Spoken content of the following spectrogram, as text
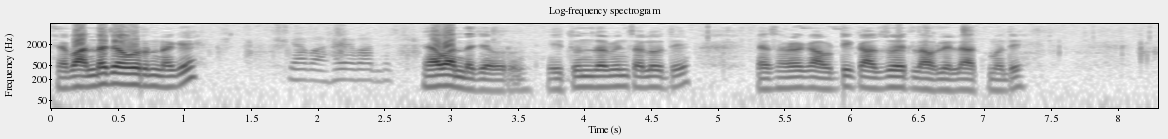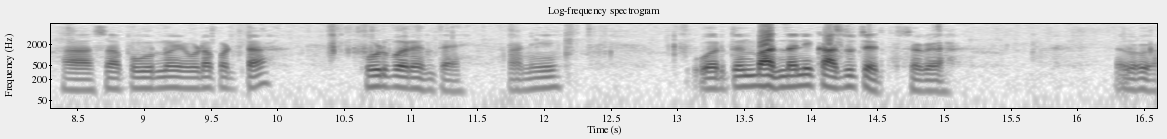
ह्या बांधाच्या वरून ना गे? ह्या बांधाच्या वरून इथून जमीन चालू होते. ह्या सगळ्या गावठी काजू आहेत लावलेल्या आतमध्ये. हा असा पूर्ण एवढा पट्टा पुढपर्यंत आहे. आणि वरतून बांधानी काजूच आहेत सगळ्या. हे बघा.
